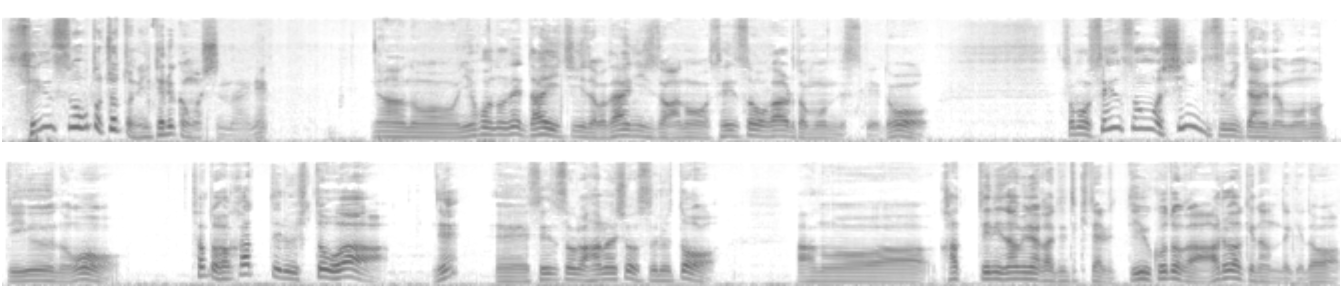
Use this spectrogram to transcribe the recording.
戦争とちょっと似てるかもしんないね。あの、日本のね、第一次とか第二次とかの戦争があると思うんですけど、その戦争の真実みたいなものっていうのを、ちゃんと分かってる人は、ね、えー戦争の話をすると、あのー勝手に涙が出てきたりっていうことがあるわけなんだけど、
